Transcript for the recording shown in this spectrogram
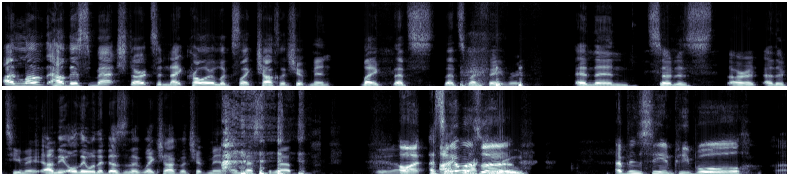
I love how this match starts and Nightcrawler looks like chocolate chip mint. Like that's that's my favorite. and then so does our other teammate. I'm the only one that doesn't look like chocolate chip mint. I messed it up. You know? Oh, I, That's I like was. Rocky Uh, Road. I've been seeing people uh,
